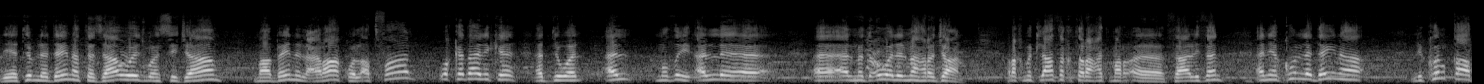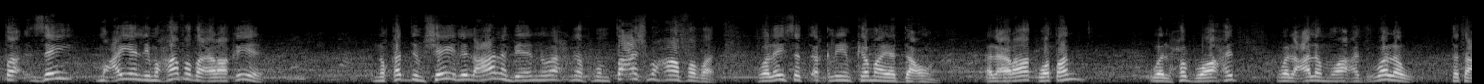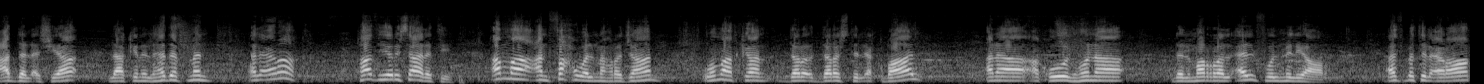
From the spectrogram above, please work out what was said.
ليتم لدينا تزاوج وانسجام ما بين العراق والأطفال وكذلك الدول المضي آه، المدعوة للمهرجان. رقم ثلاثة اقترحت مر... آه، ثالثا أن يكون لدينا لكل قاطع زي معين لمحافظة عراقية. نقدم شيء للعالم بأنه إحنا 18 محافظه وليست إقليم كما يدعون. العراق وطن والحب واحد والعلم واحد ولو تتعدى الأشياء لكن الهدف من؟ العراق. هذه رسالتي. أما عن فحوى المهرجان وما كان درجة الإقبال أنا أقول هنا للمرة الألف والمليار. أثبت العراق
